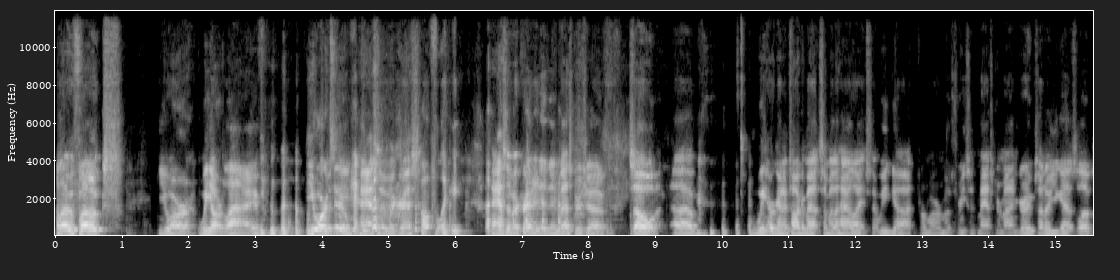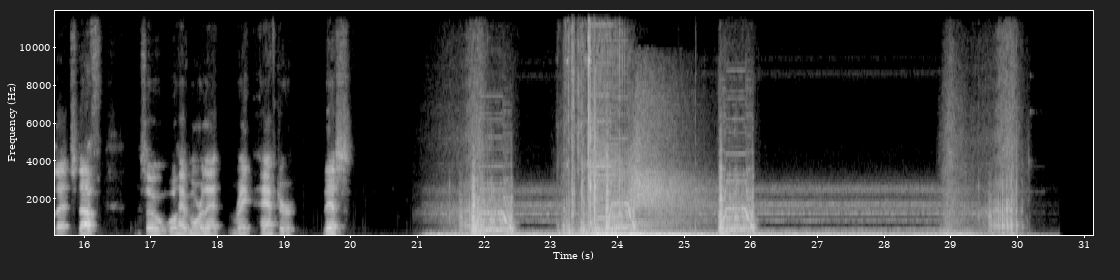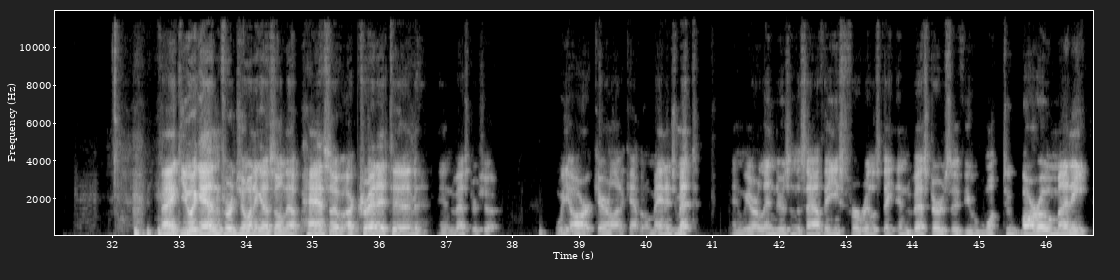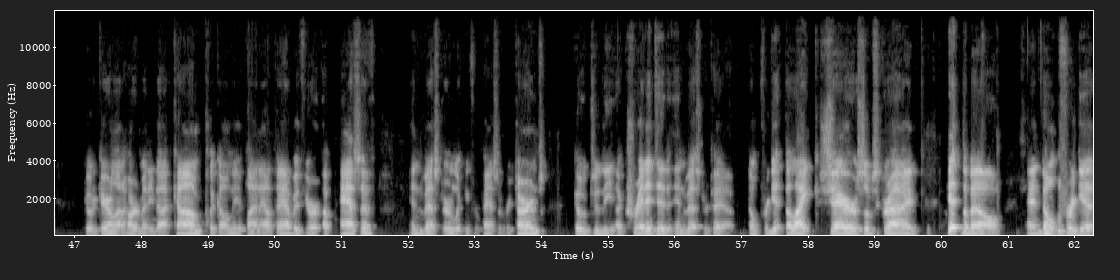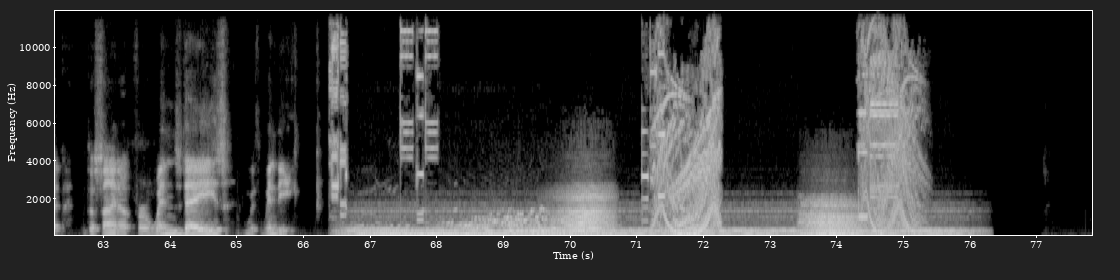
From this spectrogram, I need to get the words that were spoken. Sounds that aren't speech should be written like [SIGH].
Hello, folks. You are, we are live. [LAUGHS] You are too. Passive aggressive, [LAUGHS] Hopefully. passive accredited investor show. So, uh, we are going to talk about some of the highlights that we got from our most recent mastermind groups. I know you guys love that stuff. So, we'll have more of that right after this. Thank you again for joining us on the Passive Accredited Investor Show. We are Carolina Capital Management, and we are lenders in the Southeast for real estate investors. If you want to borrow money, go to carolinahardmoney.com, click on the Apply Now tab. If you're a passive investor looking for passive returns, go to the Accredited Investor tab. Don't forget to like, share, subscribe, hit the bell, and don't forget to sign up for Wednesdays with Wendy.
